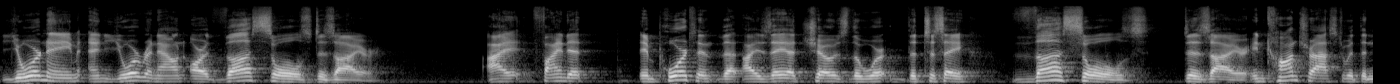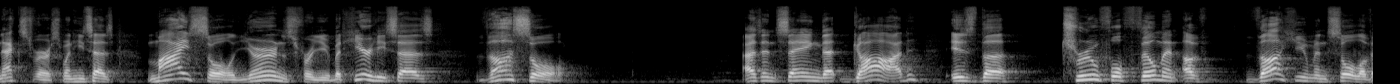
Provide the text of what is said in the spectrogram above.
Your name and your renown are the soul's desire. I find it important that Isaiah chose the word the, to say the soul's desire, in contrast with the next verse when he says, My soul yearns for you. But here he says, The soul. As in saying that God is the true fulfillment of the human soul, of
